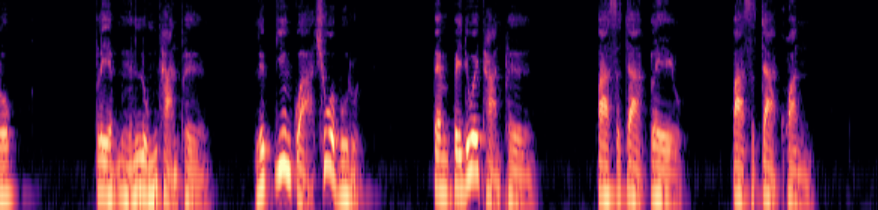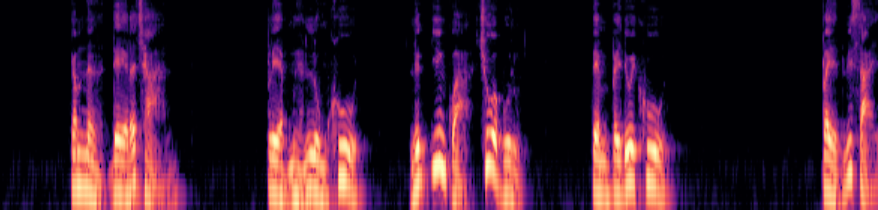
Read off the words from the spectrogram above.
รก เปรียบเหมือนหลุมฐานเพลิง ลึกยิ่งกว่าชั่วบุรุษ เต็มไปด้วยฐานเพลิงปราศจากเปลว ปราศจากควันกำเนิดเดรัจฉาน เปรียบเหมือนหลุมคูด ลึกยิ่งกว่าชั่วบุรุษ เต็มไปด้วยคูด เปรตวิสัย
